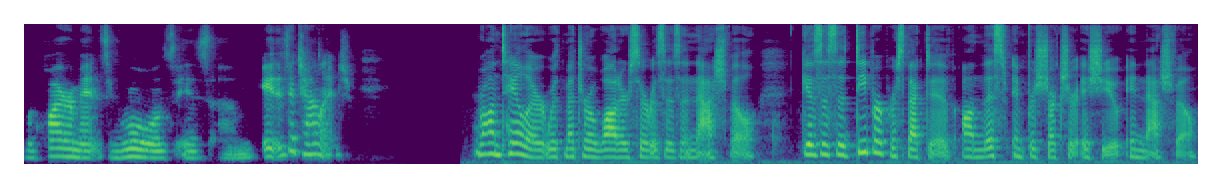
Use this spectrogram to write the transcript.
requirements and rules is um, it is a challenge. Ron Taylor with Metro Water Services in Nashville gives us a deeper perspective on this infrastructure issue in Nashville.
